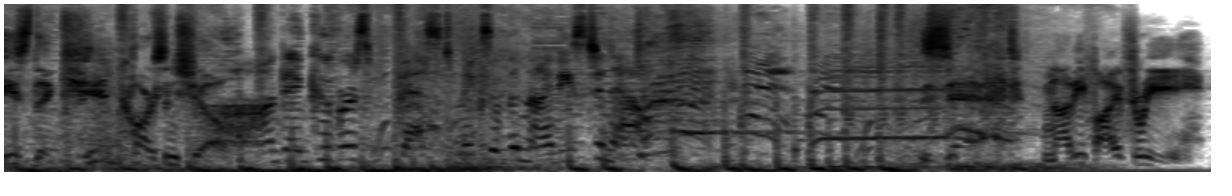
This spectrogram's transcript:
is the Kid Carson Show on Vancouver's best mix of the 90s to now. Zed 95.3.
